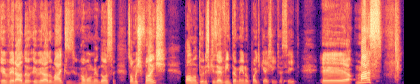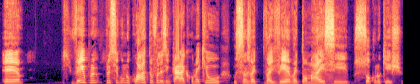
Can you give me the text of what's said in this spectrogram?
Everaldo Everaldo Marques, Romulo Mendonça, somos fãs. Paulo Antunes quiser vir também no podcast a gente aceita. É, mas é, veio pro, pro segundo quarto, eu falei assim, caraca, como é que o, o Suns vai, vai ver, vai tomar esse soco no queixo?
